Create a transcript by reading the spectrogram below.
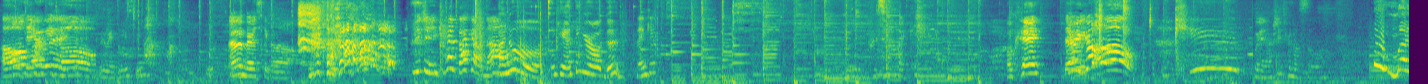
Oh, Oh, there perfect. we go. Wait, wait, let me see. I'm embarrassed to go out. YooJin, you can't back out now. I know. Okay, I think you're all good. Thank you. Okay. There we go. Cute. Wait, I actually turned off so low. Oh my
